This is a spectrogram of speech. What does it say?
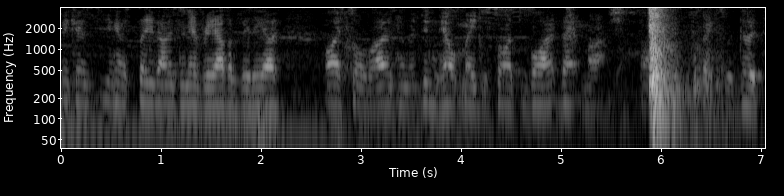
because you're going to see those in every other video. I saw those and it didn't help me decide to buy it that much. The specs were good.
